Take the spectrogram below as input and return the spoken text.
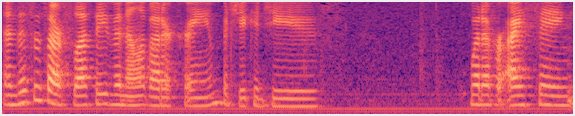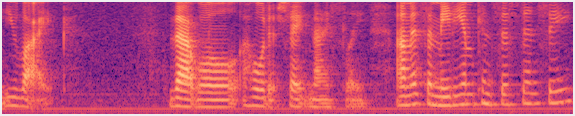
And this is our fluffy vanilla buttercream, but you could use whatever icing you like that will hold its shape nicely. Um, it's a medium consistency.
